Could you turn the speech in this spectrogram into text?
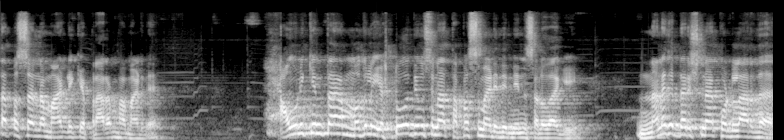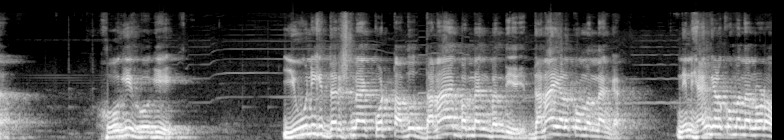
ತಪಸ್ಸನ್ನು ಮಾಡಲಿಕ್ಕೆ ಪ್ರಾರಂಭ ಮಾಡಿದೆ. ಅವನಕ್ಕಿಂತ ಮೊದಲು ಎಷ್ಟೋ ದಿವಸ ನಾ ತಪಸ್ಸು ಮಾಡಿದ್ದೀನಿ ನಿನ್ನ ಸಲುವಾಗಿ. ನನಗೆ ದರ್ಶನ ಕೊಡಲಾರ್ದ, ಹೋಗಿ ಹೋಗಿ ಇವನಿಗೆ ದರ್ಶನ ಕೊಟ್ಟು ಅದು ದನ ಬಂದಂಗೆ ಬಂದಿ, ದನ ಹೇಳ್ಕೊಂಬಂದಂಗೆ ನೀನು ಹೆಂಗೆ ಹೇಳ್ಕೊಂಬಂದ ನೋಡೋ.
